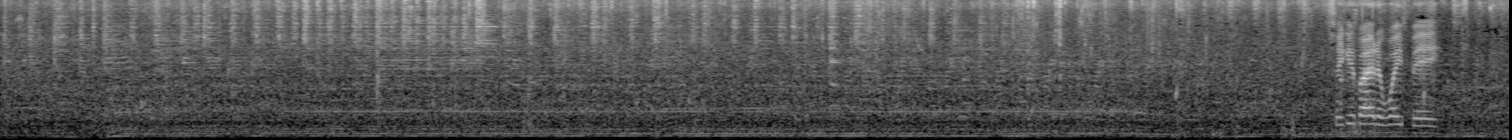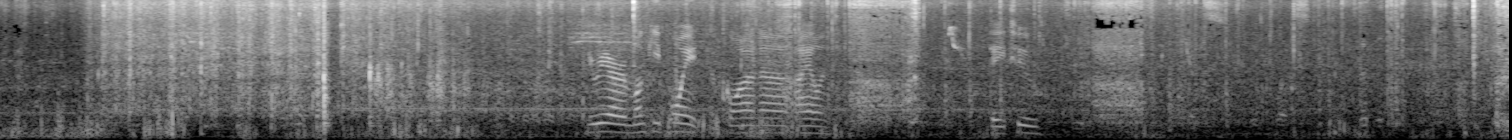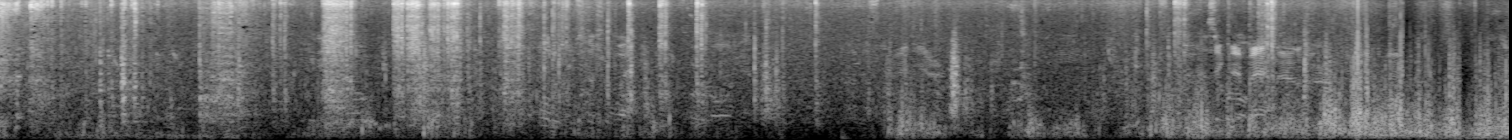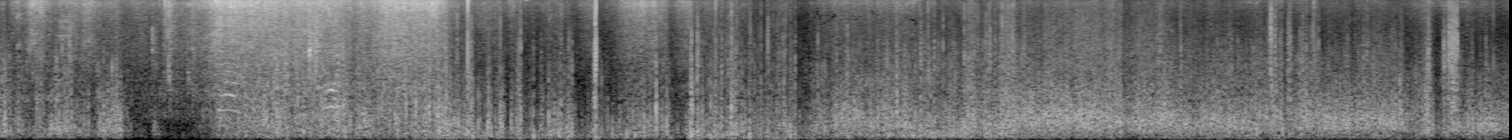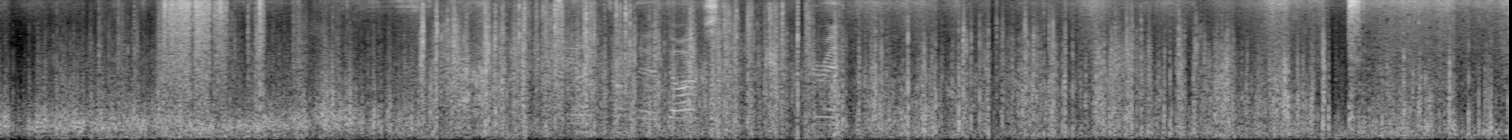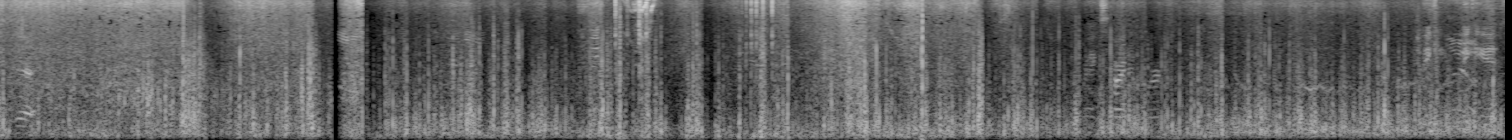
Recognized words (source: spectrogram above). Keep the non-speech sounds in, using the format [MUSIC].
Say goodbye to White Bay. Here we are at Monkey Point, Iguana Island. Day two. Hold it from such a way before rolling it. Just like that back there. Sailing from the docks to Madrid. Yeah. Rex hard at work. Making, making it,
